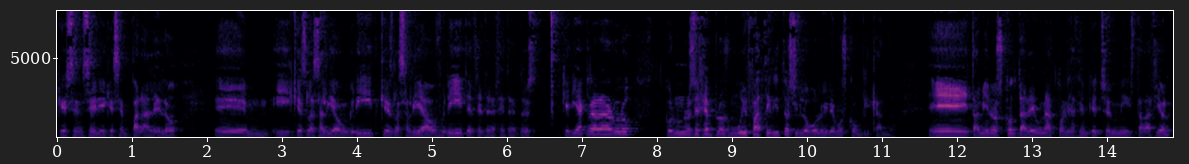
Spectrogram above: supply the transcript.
qué es en serie, qué es en paralelo eh, y qué es la salida on grid, qué es la salida off grid, etcétera, etcétera. Entonces quería aclararlo con unos ejemplos muy facilitos y luego lo iremos complicando. Eh, también os contaré una actualización que he hecho en mi instalación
